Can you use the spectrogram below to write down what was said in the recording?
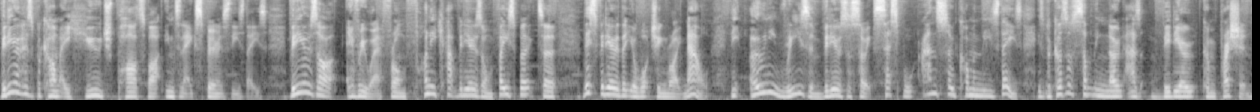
Video has become a huge part of our internet experience these days. Videos are everywhere, from funny cat videos on Facebook to this video that you're watching right now. The only reason videos are so accessible and so common these days is because of something known as video compression.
